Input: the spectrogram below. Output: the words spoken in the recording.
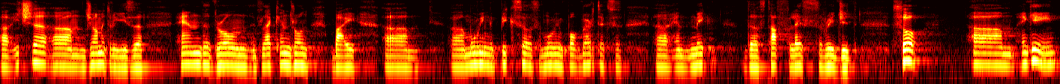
uh, each uh, um, geometry is uh, hand drawn, it's like hand drawn by um, moving pixels, moving vertices, and make the stuff less rigid. So, um, again,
